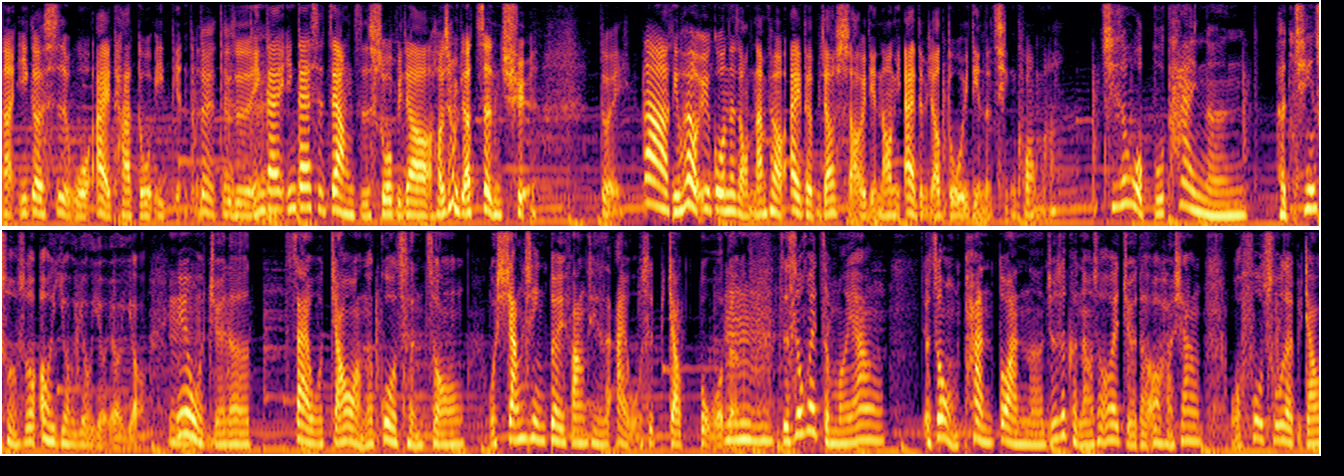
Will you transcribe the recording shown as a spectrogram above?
那一个是我爱他多一点的。对对对，应该应该是这样子说比较好像比较正确。对，那你会有遇过那种男朋友爱的比较少一点，然后你爱的比较多一点的情况吗？其实我不太能很清楚说哦，有有有有有，因为我觉得在我交往的过程中，我相信对方其实爱我是比较多的，只是会怎么样。有这种判断呢，就是可能有时候会觉得哦，好像我付出的比较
